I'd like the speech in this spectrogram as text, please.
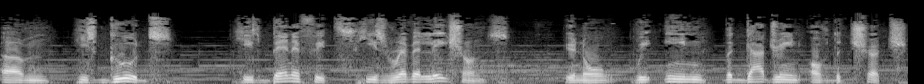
um, His goods, His benefits, His revelations, you know, within the gathering of the church.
